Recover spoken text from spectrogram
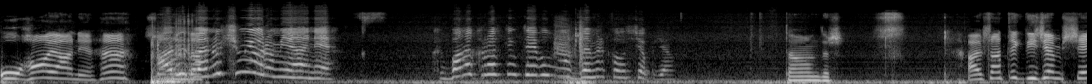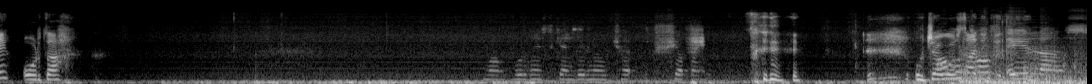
Oha yani. He. Sonunda. Abi ben uçmuyorum yani. Bana crafting table bul demir kılıç yapacağım. Tamamdır. Abi sana tek diyeceğim bir şey orta. Bak buradan İskenderun'a uça- uçuş yaparım. Uçak olsaydı Amurtos Airlines.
